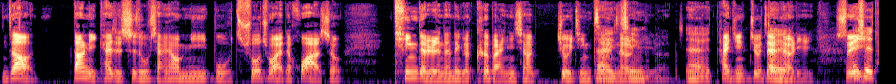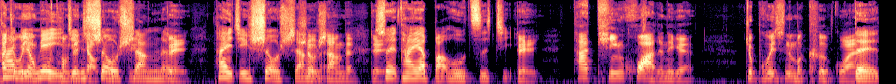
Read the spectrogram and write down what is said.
你知道，当你开始试图想要弥补说出来的话的时候，听的人的那个刻板印象就已经在那里了，呃，他已经就在那里，所以他就会用不同的角度受伤了。对，他已经受伤了，受伤的，对，所以他要保护自己。对。他听话的那个就不会是那么客观，，对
